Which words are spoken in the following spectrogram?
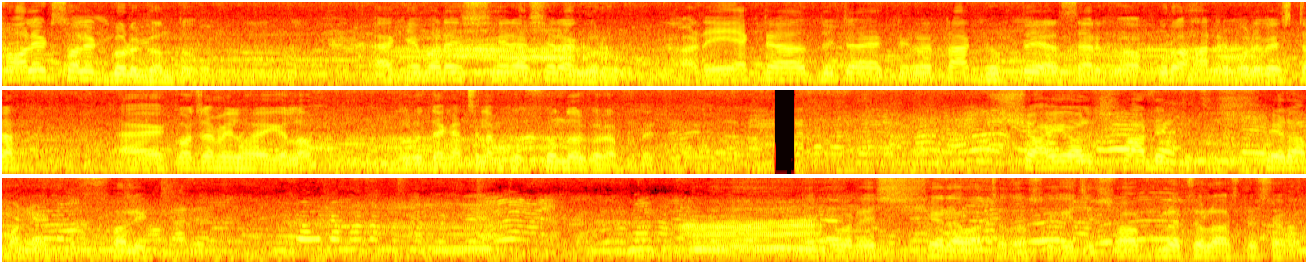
সলিড সলিড গরু কিন্তু। একেবারে সেরা সেরা গরু। আর এই একটা, দুইটা, একটা করে টাক ঢুকতেই আছে, আর পুরো হাটের পরিবেশটা গজামিল হয়ে গেল। গরু দেখাচ্ছিলাম খুব সুন্দর করে আপনাদের শাইওয়াল শার্ট দেখতেছি সেরা মানে সলিড একেবারে সেরা বাচ্চা এই যে সবগুলো চলে আসতেছে আবার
